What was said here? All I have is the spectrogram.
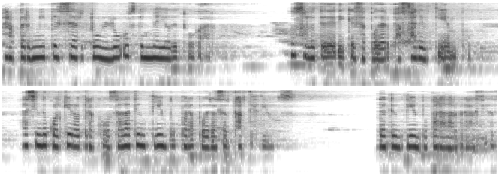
Pero permite ser tu luz en medio de tu hogar. No solo te dediques a poder pasar el tiempo, haciendo cualquier otra cosa. Date un tiempo para poder acercarte a Dios. Date un tiempo para dar gracias.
